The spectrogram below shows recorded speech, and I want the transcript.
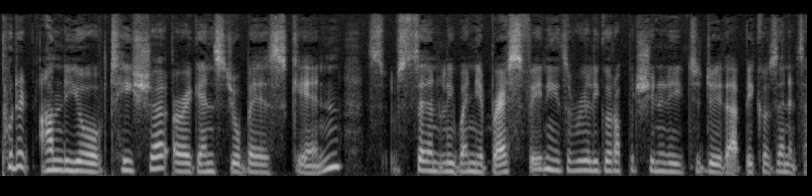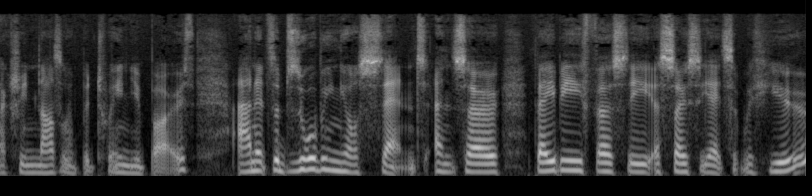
put it under your t-shirt or against your bare skin certainly when you're breastfeeding it's a really good opportunity to do that because then it's actually nuzzled between you both and it's absorbing your scent. And so baby firstly associates it with you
